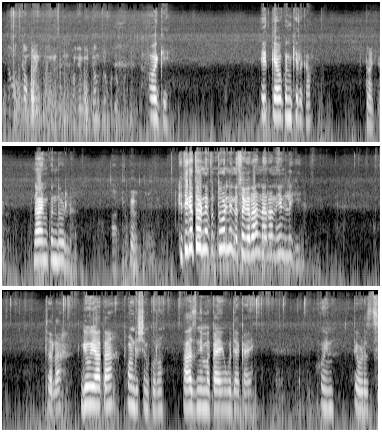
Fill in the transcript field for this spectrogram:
तेवढंच काम पाहिजे तुला नुसतं. पण हे काम तर कुठलं पण. होय की इतक्या कोण केलं काम. काय केलं? कोण तोडलं. किती का तोडणे पण तोडली ना सगळं राहणार आणि हिंडली की. चला घेऊया आता फाउंडेशन करून. आज निम काय उद्या काय? होईन तेवढंच.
